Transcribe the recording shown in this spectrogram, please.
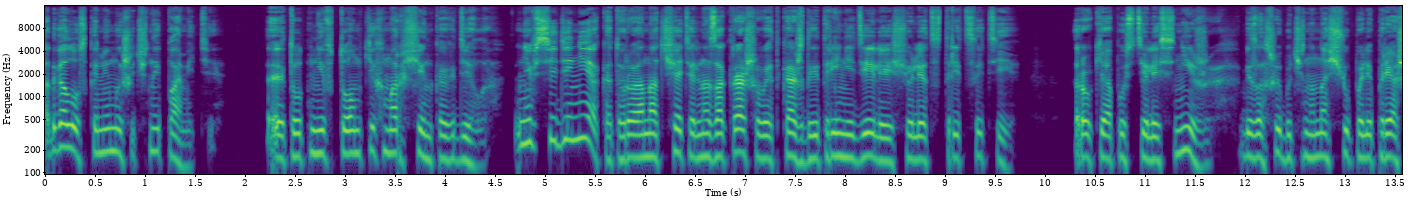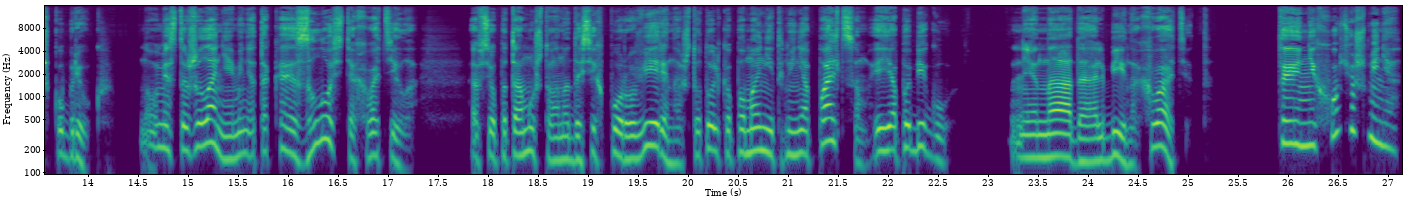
отголосками мышечной памяти. И тут не в тонких морщинках дело. Не в седине, которую она тщательно закрашивает каждые три недели еще лет с тридцати. Руки опустились ниже, безошибочно нащупали пряжку брюк. Но вместо желания меня такая злость охватила — а все потому, что она до сих пор уверена, что только поманит меня пальцем, и я побегу. Не надо, Альбина, хватит. Ты не хочешь меня?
